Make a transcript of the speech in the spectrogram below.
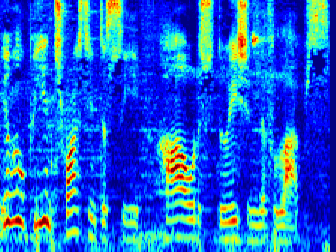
It will be interesting to see how the situation develops.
